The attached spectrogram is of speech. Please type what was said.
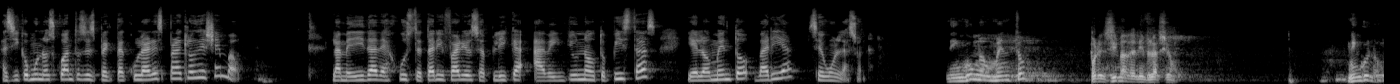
así como unos cuantos espectaculares para Claudia Sheinbaum. La medida de ajuste tarifario se aplica a 21 autopistas y el aumento varía según la zona. Ningún aumento por encima de la inflación. Ninguno.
